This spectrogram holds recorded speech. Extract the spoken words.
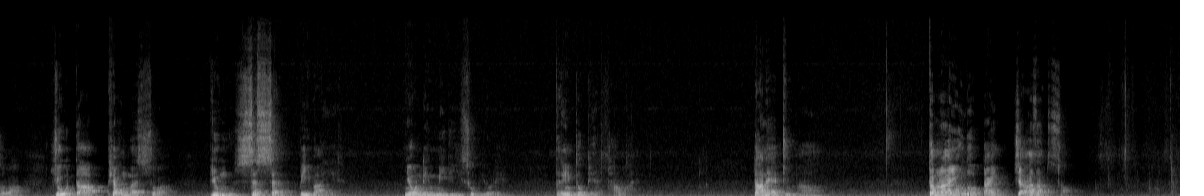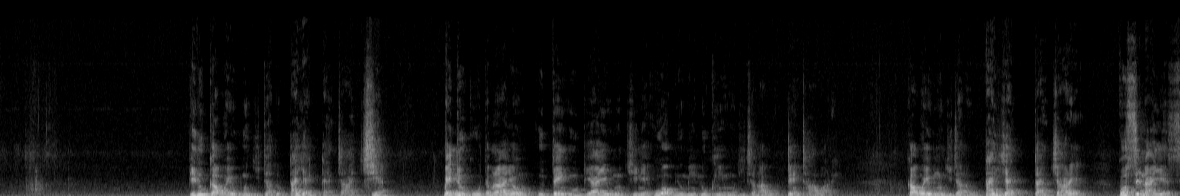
စွာရိုးသားဖြောက်မတ်စွာ ပြုမှုဆက်ဆံပေးပါရဲ့ညော်လင့်မိသည်ဆိုပြီးတော့လေသတင်းထုတ်ပြန်ထားပါတယ်ဒါနဲ့အတူမှာတမနာယုံတို့တိုင်ကြားစာတစ်စောင်ပြည်သူ့ကာကွယ်ရေးဝန်ကြီးတပ်တို့တိုက်ရိုက်တန်ကြားချက်မိတူကိုတမနာယုံဦးသိန်းဦးတရားရေးဝန်ကြီးနဲ့ဦးအောင်မျိုးမင်းလူခင်ဝန်ကြီးဌာနကိုတင်ထားပါတယ် ကာကွယ်ရေးဝန်ကြီးဌာနကိုတိုက်ရိုက်တန်ကြားတဲ့ကိုစစ်နိုင်ရဲ့ဇ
